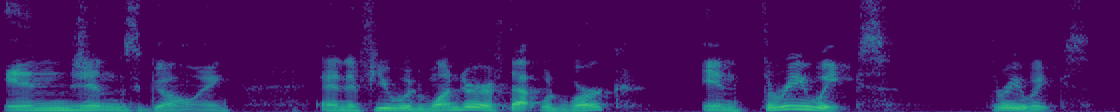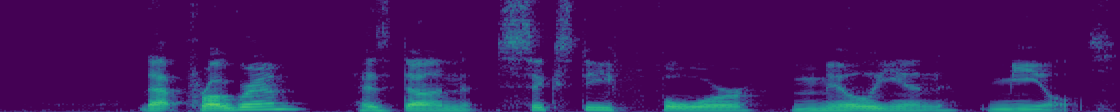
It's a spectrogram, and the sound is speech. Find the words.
engines going. And if you would wonder if that would work, in three weeks, three weeks, that program has done 64 million meals.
